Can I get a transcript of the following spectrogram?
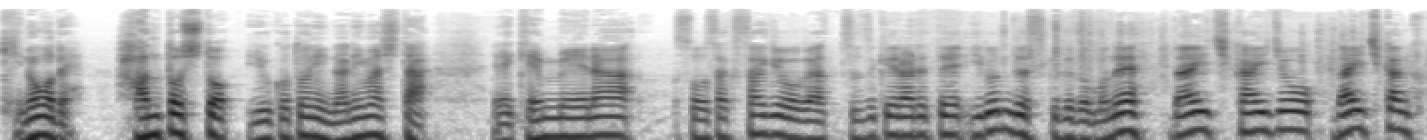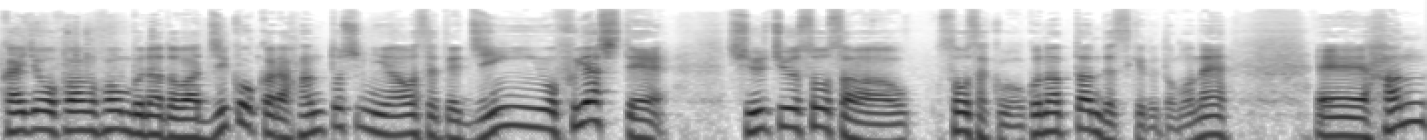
い、昨日で半年ということになりました、えー、懸命な捜索作業が続けられているんですけれどもね第一海上第一管区海上保安本部などは事故から半年に合わせて人員を増やして集中捜査を捜索を行ったんですけれどもね、えー、半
